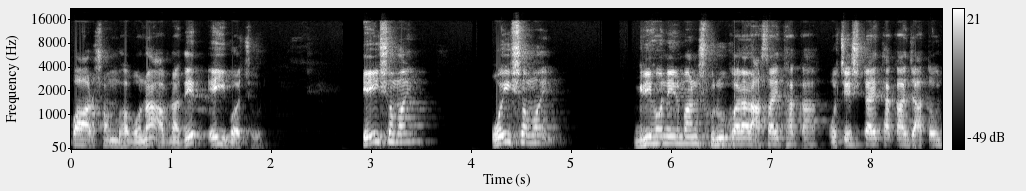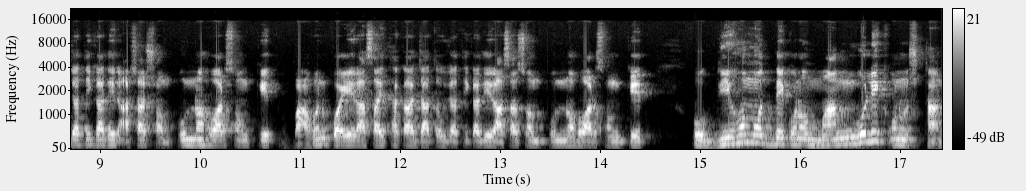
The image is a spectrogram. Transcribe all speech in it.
পাওয়ার সম্ভাবনা আপনাদের এই বছর। এই সময়, ওই সময় গৃহ নির্মাণ শুরু করার আশায় থাকা, প্রচেষ্টায় থাকা জাতক জাতিকাদের আশা সম্পূর্ণ হওয়ার সংকেত, বাহন ক্রয়ের আশায় থাকা জাতক জাতিকাদের আশা সম্পূর্ণ হওয়ার সংকেত ও গৃহ মধ্যে কোনো মাঙ্গলিক অনুষ্ঠান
